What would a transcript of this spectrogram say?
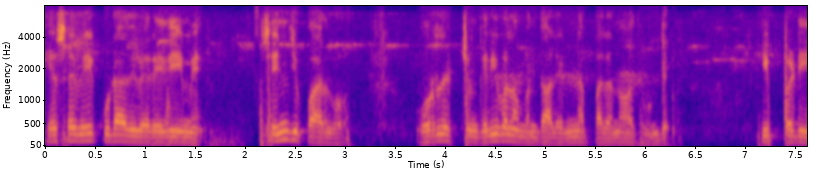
பேசவே கூடாது வேறு எதையுமே. செஞ்சு பாருங்க. ஒரு லட்சம் கிரிவலம் வந்தால் என்ன பலனோ அது உண்டு. இப்படி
